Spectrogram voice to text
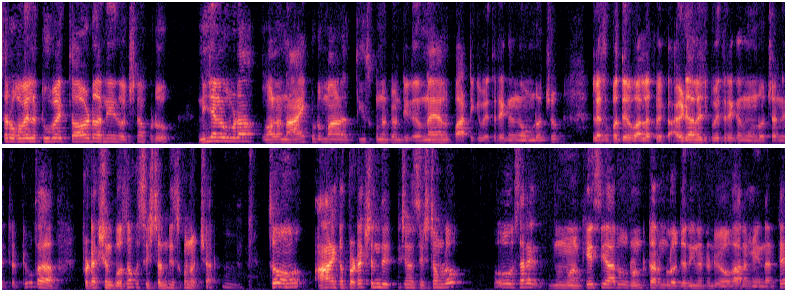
సరే ఒకవేళ టూ బై థర్డ్ అనేది వచ్చినప్పుడు నిజంగా కూడా వాళ్ళ నాయకుడు మా తీసుకున్నటువంటి నిర్ణయాలు పార్టీకి వ్యతిరేకంగా ఉండొచ్చు లేకపోతే వాళ్ళ యొక్క ఐడియాలజీకి వ్యతిరేకంగా ఉండొచ్చు అనేటట్టు ఒక ప్రొటెక్షన్ కోసం ఒక సిస్టమ్ తీసుకొని వచ్చారు. సో ఆ యొక్క ప్రొటెక్షన్ ఇచ్చిన సిస్టమ్లో ఓ సరే కేసీఆర్ రెండు టర్మ్లో జరిగినటువంటి వ్యవహారం ఏంటంటే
